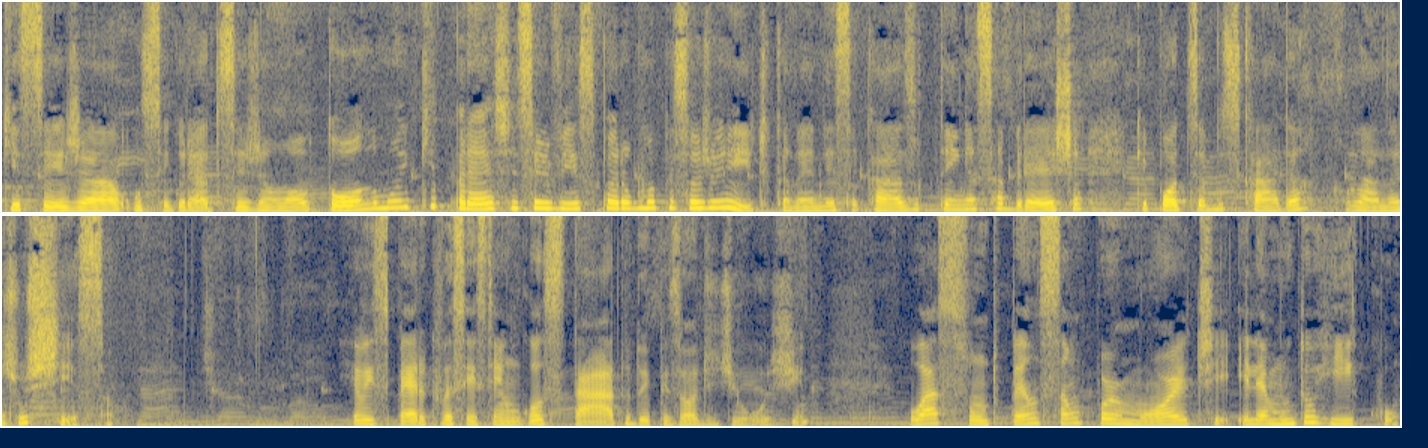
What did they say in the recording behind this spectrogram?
que seja o segurado seja um autônomo e que preste serviço para alguma pessoa jurídica, né? Nesse caso, tem essa brecha que pode ser buscada lá na justiça. Eu espero que vocês tenham gostado do episódio de hoje. O assunto pensão por morte, ele é muito rico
